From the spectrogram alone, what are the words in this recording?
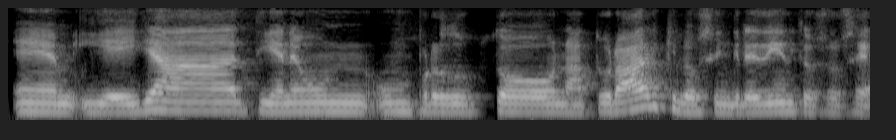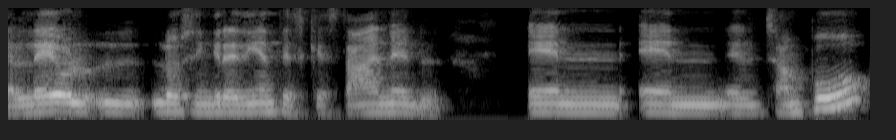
em, y ella tiene un, producto natural que los ingredientes, o sea, leo los ingredientes que están en el, en, en el champú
